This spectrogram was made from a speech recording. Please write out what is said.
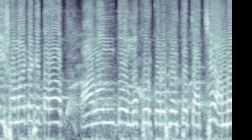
এই সময়টাকে তারা আনন্দ মুখর করে ফেলতে চাচ্ছে। আমরা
